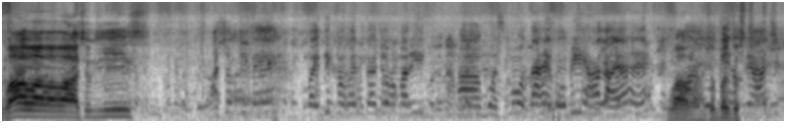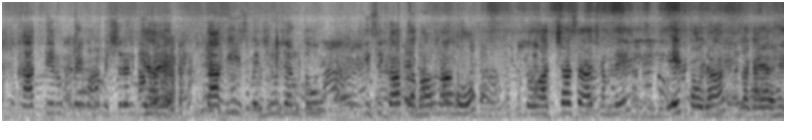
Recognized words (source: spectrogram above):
वा वा वा वा. अशोकजी. वैदिक हवन का जो हमारी भस्म होता है वो भी यहाँ लाया है। वाह, वाह, ज़बरदस्त। आज खाद के रूप में वहाँ मिश्रण किया है ताकि इसमें जीव जंतु किसी का प्रभाव ना हो। तो अच्छा से आज हमने एक पौधा लगाया है।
